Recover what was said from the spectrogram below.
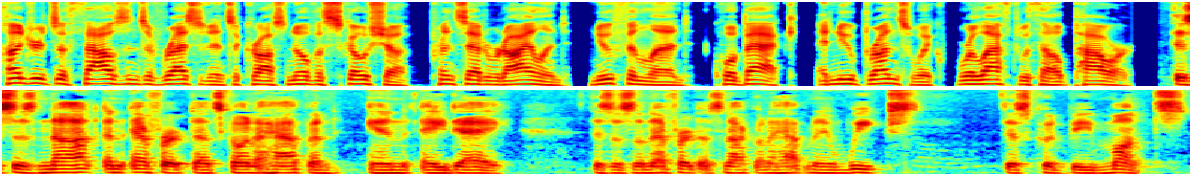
Hundreds of thousands of residents across Nova Scotia, Prince Edward Island, Newfoundland, Quebec, and New Brunswick were left without power. This is not an effort that's going to happen in a day. This is an effort that's not going to happen in weeks. This could be months.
